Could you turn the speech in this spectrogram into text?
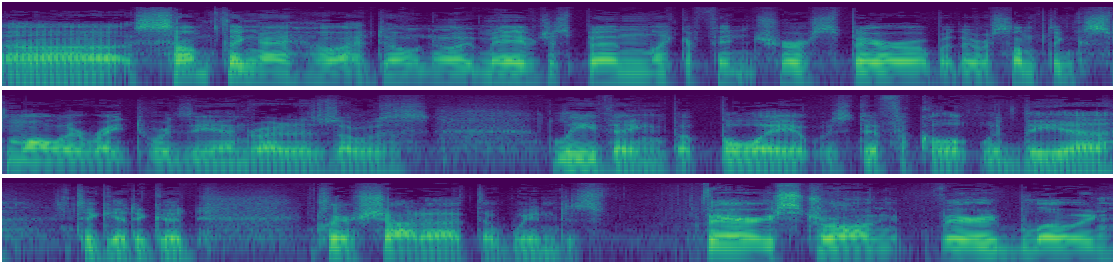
Uh, something I I don't know. It may have just been like a finch or a sparrow, but there was something smaller right towards the end, right as I was leaving. But boy, it was difficult with the uh, to get a good clear shot of that. The wind is very strong, very blowing.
